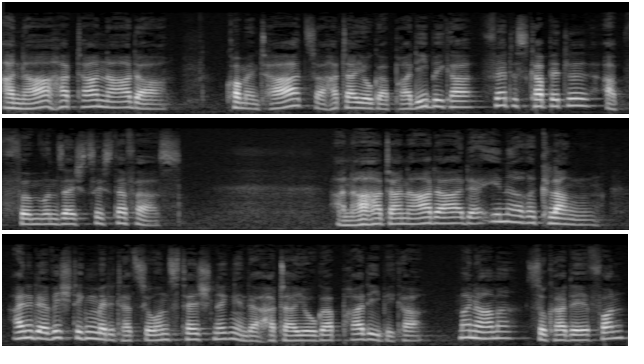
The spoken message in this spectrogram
Anahata Nada. Kommentar zur Hatha Yoga Pradipika, viertes Kapitel, ab 65. Vers. Anahata Nada, der innere Klang, eine der wichtigen Meditationstechniken in der Hatha Yoga Pradipika. Mein Name Sukadev von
